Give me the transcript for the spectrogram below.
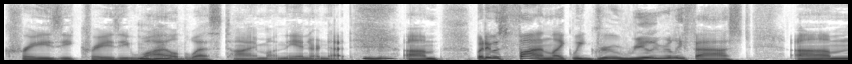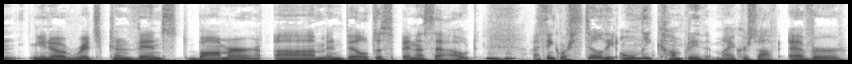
crazy, crazy Wild West time on the internet. Mm-hmm. Um, but it was fun. Like, we grew really, really fast. Um, you know, Rich convinced Ballmer um, and Bill to spin us out. Mm-hmm. I think we're still the only company that Microsoft ever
